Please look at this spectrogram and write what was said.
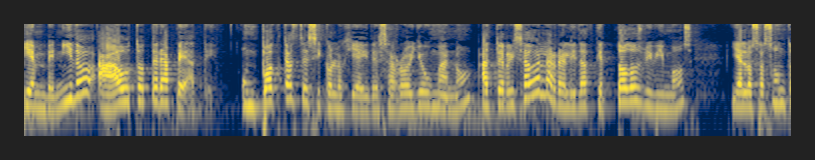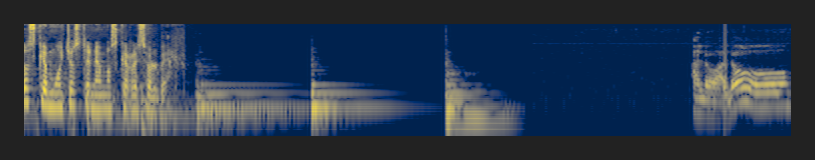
Bienvenido a Autoterapeate, un podcast de psicología y desarrollo humano aterrizado a la realidad que todos vivimos y a los asuntos que muchos tenemos que resolver. Aló, aló.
